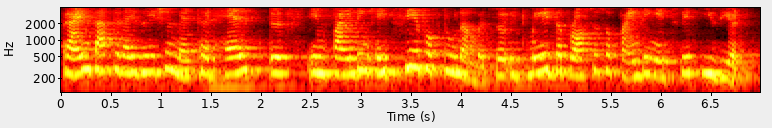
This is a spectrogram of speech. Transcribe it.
prime factorization method helped uh, in finding HCF of two numbers. So it made the process of finding HCF easier.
